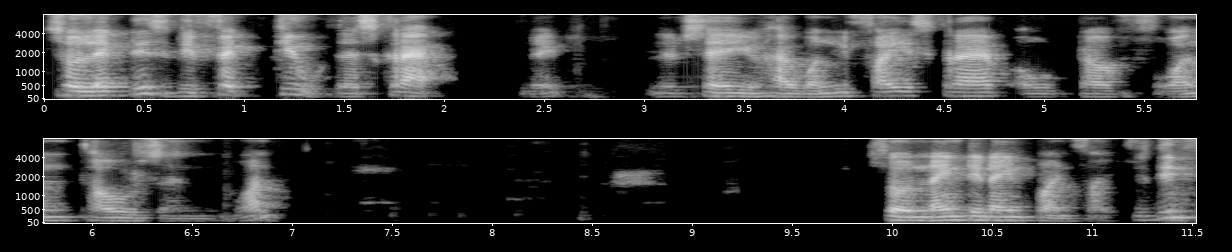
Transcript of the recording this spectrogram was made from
So like this defective, the scrap, right? Let's say you have only 5 scrap out of 1001. So 99.5. Within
